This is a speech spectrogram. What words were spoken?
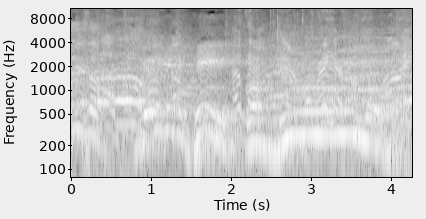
Lisa. Uh, Jaden Higgs from New York.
